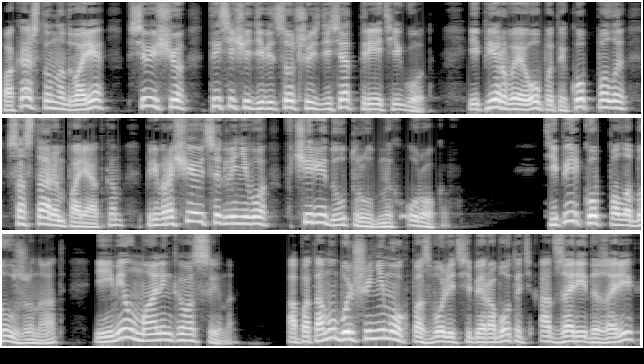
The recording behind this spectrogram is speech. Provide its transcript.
Пока что на дворе все еще 1963 год, и первые опыты Копполы со старым порядком превращаются для него в череду трудных уроков. Теперь Коппола был женат и имел маленького сына, а потому больше не мог позволить себе работать от зари до зари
